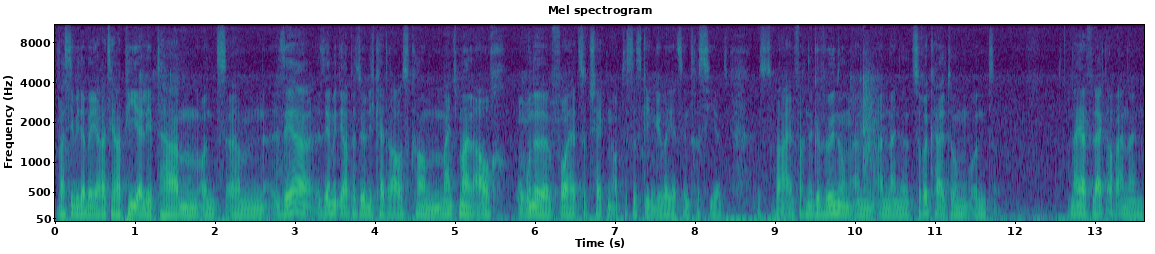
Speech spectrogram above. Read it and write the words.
was sie wieder bei ihrer Therapie erlebt haben und ähm, sehr, sehr mit ihrer Persönlichkeit rauskommen, manchmal auch ohne vorher zu checken, ob das das Gegenüber jetzt interessiert. Es war einfach eine Gewöhnung an, an eine Zurückhaltung und naja, vielleicht auch an ein,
